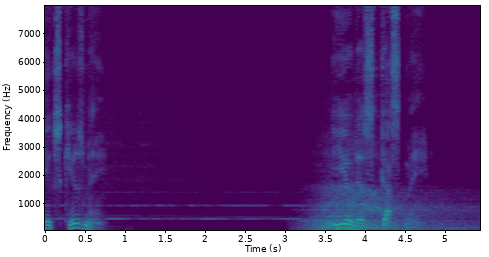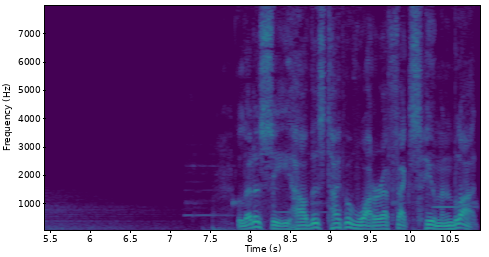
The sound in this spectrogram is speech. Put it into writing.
Excuse me. You disgust me. Let us see how this type of water affects human blood.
